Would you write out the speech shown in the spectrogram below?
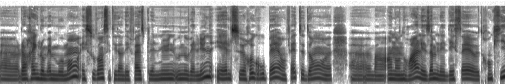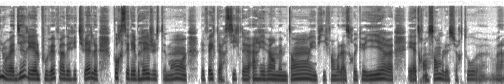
leurs règles au même moment et souvent c'était dans des phases pleine lune ou nouvelle lune et elles se regroupaient en fait dans, ben, un endroit. Les hommes les laissaient, tranquilles, on va dire et elles pouvaient faire des rituels pour célébrer justement, le fait que leur cycle arrivait en même temps et puis enfin voilà, se recueillir, et être ensemble surtout, heu, voilà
